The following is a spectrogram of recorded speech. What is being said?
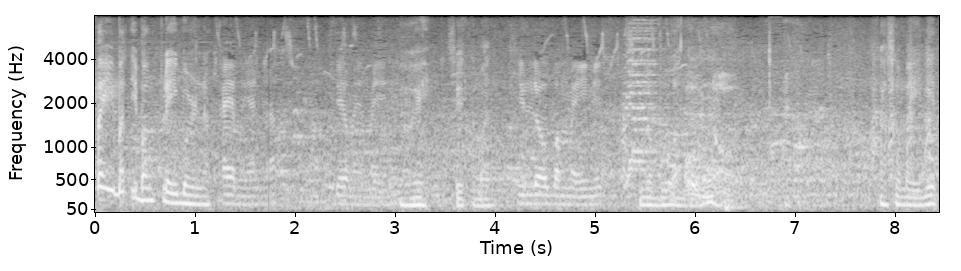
May iba't ibang flavor na. Kaya mo yan na? Hindi ka may mainit. Uy, sweet naman. Yung loob ang mainit. Nabuhan ko na. Kaso mainit.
